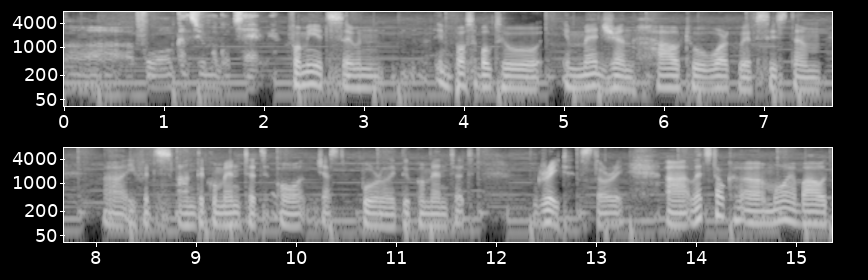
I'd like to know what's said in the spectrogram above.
uh, for consumer goods area. For me, it's even impossible to imagine how to work with system uh, if it's undocumented or just poorly documented. Great story. Uh, let's talk uh, more about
